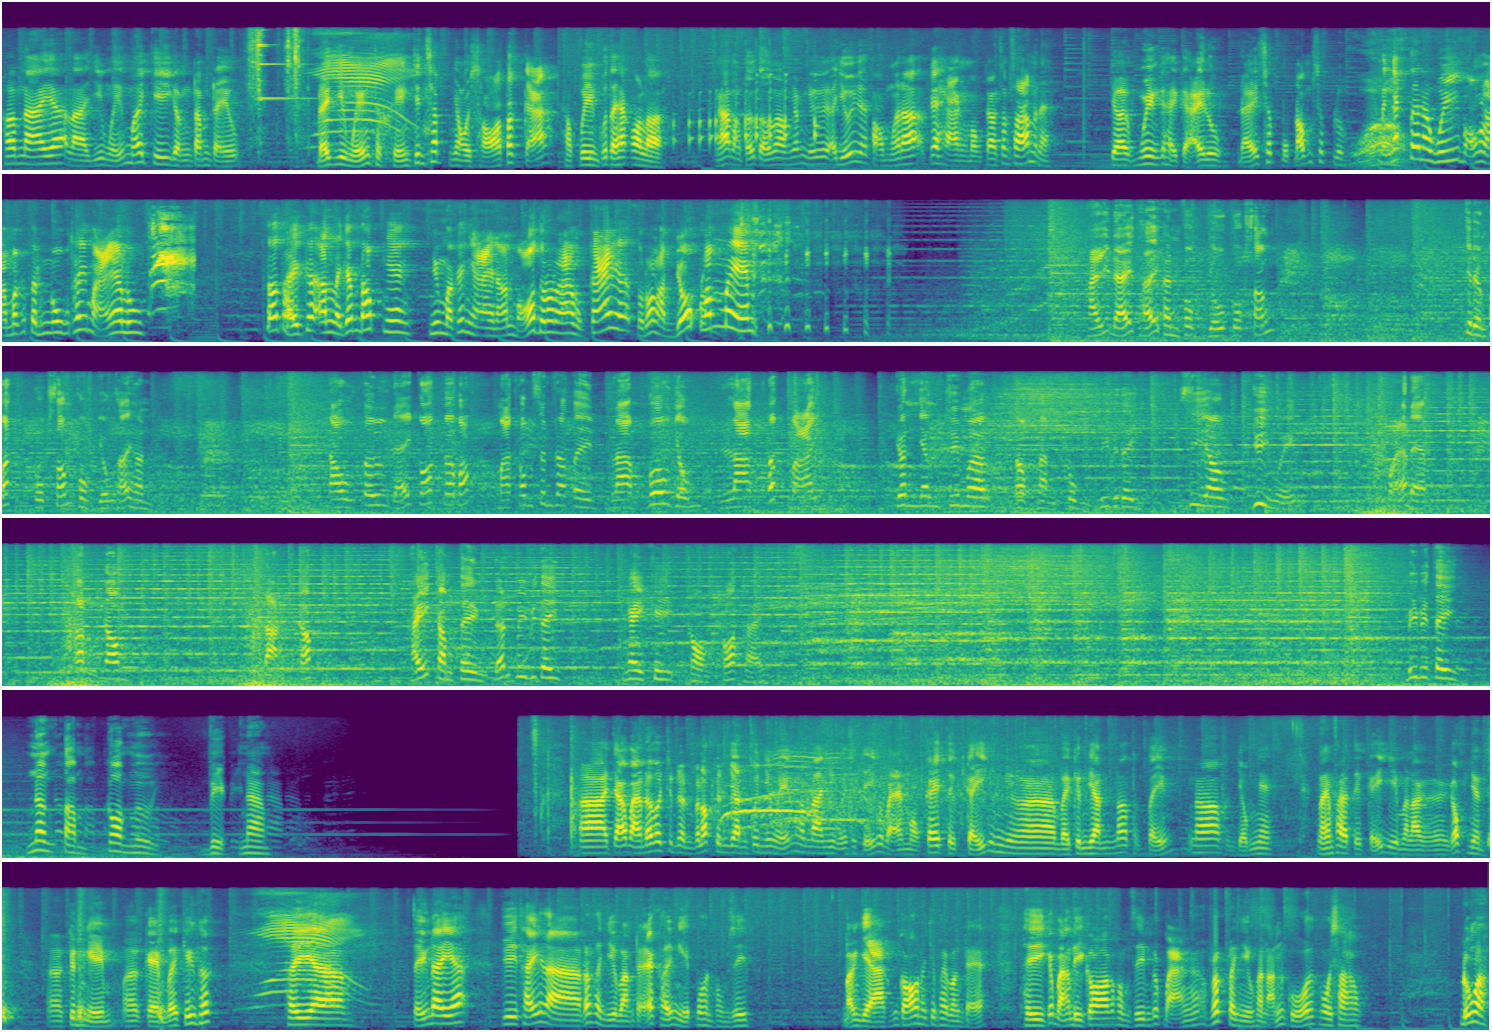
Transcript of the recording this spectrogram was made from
hôm nay á, là Duy Nguyễn mới chi gần trăm triệu để Duy Nguyễn thực hiện chính sách nhồi sọ tất cả. Học viên của THOL đó bạn tưởng tượng không? Giống như ở dưới cái phòng ở đó cái hàng màu cam xám xám này nè. Chơi nguyên cái hệ kệ luôn để súp một đống súp luôn. Wow. mà nhắc tới Na Uy bọn làm marketing ngu thấy mẹ luôn. Đó thiệt cái anh là giám đốc nha Nhưng mà cái ngày nào anh bỏ tụi nó ra một cái á Tụi nó làm dốt lắm mấy em. Hãy để thể hình phục vụ cuộc sống Chứ đừng bắt cuộc sống phục vụ thể hình. Đầu tư để có cơ bắp mà không sinh ra tiền là vô dụng, là thất bại. Doanh nhân streamer đồng hành cùng BBT CEO Duy Nguyễn. Khỏe đẹp Thành công Đẳng cấp. Hãy cầm tiền đến BBT ngay khi còn có thể. BBT nâng tầm con người Việt Nam. À, chào các bạn đến với chương trình vlog kinh doanh của Như Nguyễn Hôm nay Như Nguyễn sẽ chỉ các bạn một cái tuyệt kỹ cũng như à, về kinh doanh. Nó thực tiễn, nó thực dụng nha. Này không phải là tuyệt kỹ gì mà là góc nhìn, à, kinh nghiệm à, kèm với kiến thức. Thì à, tiện đây á, Duy thấy là rất là nhiều bạn trẻ khởi nghiệp mô hình phòng gym. Bạn già cũng có nữa chứ không phải bạn trẻ. Thì các bạn đi co cái phòng gym các bạn á, rất là nhiều hình ảnh của ngôi sao. Đúng không?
